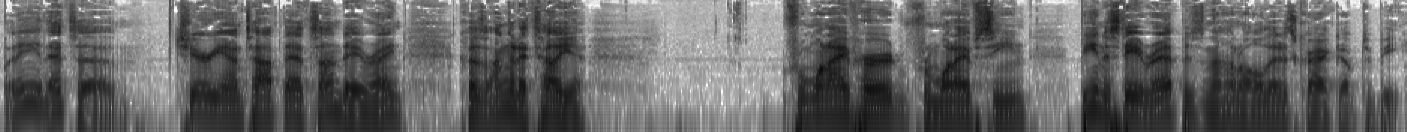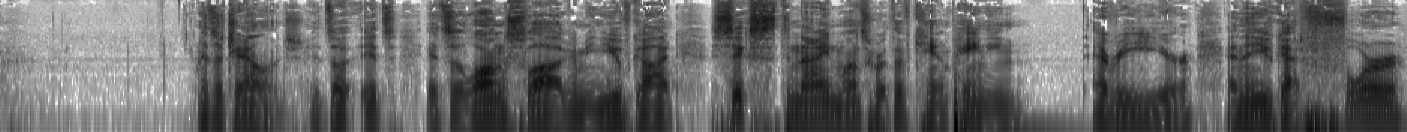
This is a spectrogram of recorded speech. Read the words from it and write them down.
But hey, that's a cherry on top that Sunday, right? Because I'm going to tell you, from what I've heard, from what I've seen, being a state rep is not all that it's cracked up to be. It's a challenge. It's a it's it's a long slog. I mean, you've got six to nine months worth of campaigning every year, and then you've got four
